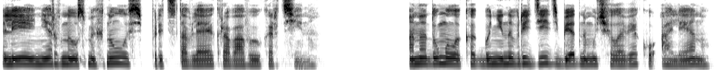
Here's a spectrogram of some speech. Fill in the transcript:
Лия нервно усмехнулась, представляя кровавую картину. Она думала, как бы не навредить бедному человеку Алену,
